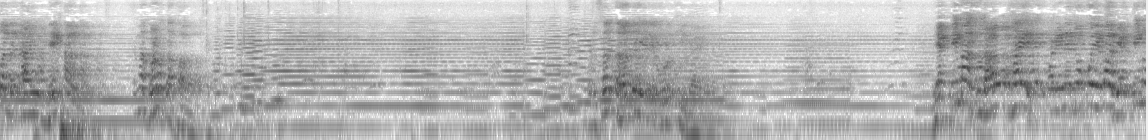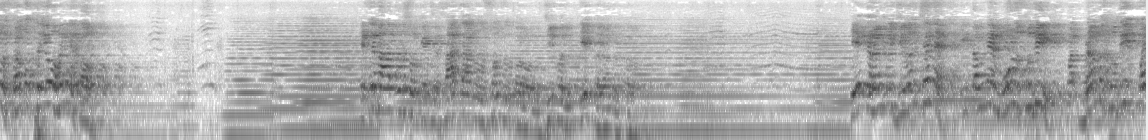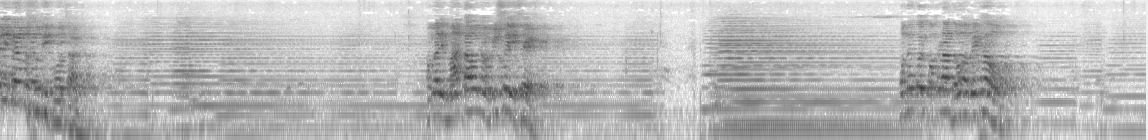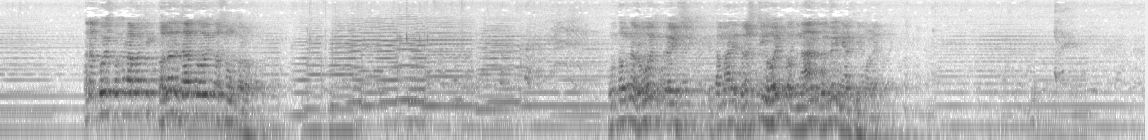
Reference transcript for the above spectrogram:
અને કાયું દેખાવું એમાં ઘણો તફાવત છે. સંત હૃદયને ઓળખી જાય. વ્યક્તિમાં સુધારો થાય, પણ એને જો કોઈ એવા વ્યક્તિનો સંગ થયો હોય ને તો. એટલે મહાપુરુષો કે છે, સાચાનો સંગ કરો, જીવન એક રંગ કરો. એક રંગી જીવન છે ને એ તમને મૂળ સુધી બ્રહ્મ સુધી, પરિબ્રહ્મ સુધી પહોંચાડે. અમારી માતાઓનો વિષય છે. તમે કોઈ કપડા ધોવા બેઠા હો, અને કોઈ કપડામાંથી કલર જાતો હોય તો શું કરો? હું તમને રોજ કહીશ કે તમારી દ્રષ્ટિ હોય તો જ્ઞાન ગમે ત્યાંથી મળે.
